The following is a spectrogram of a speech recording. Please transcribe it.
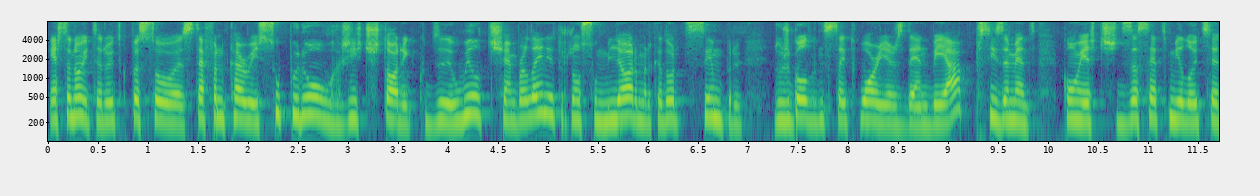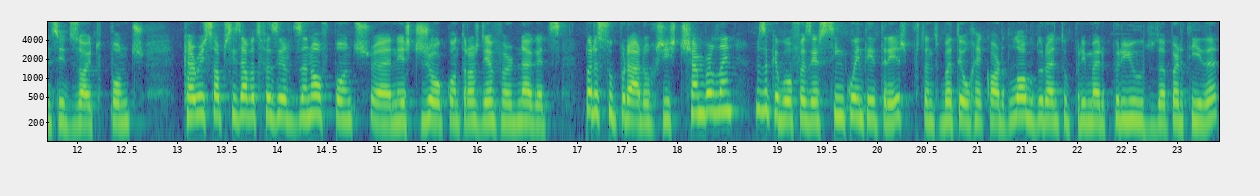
Esta noite, a noite que passou, Stephen Curry superou o registro histórico de Wilt Chamberlain e tornou-se o melhor marcador de sempre dos Golden State Warriors da NBA, precisamente com estes 17.818 pontos. Curry só precisava de fazer 19 pontos uh, neste jogo contra os Denver Nuggets para superar o registro de Chamberlain, mas acabou a fazer 53, portanto bateu o recorde logo durante o primeiro período da partida.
